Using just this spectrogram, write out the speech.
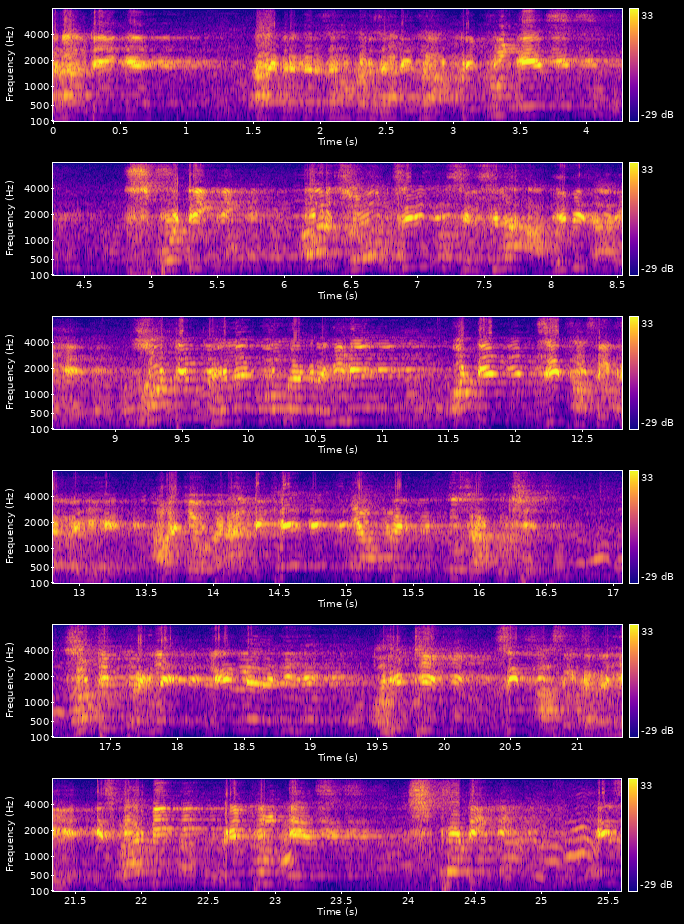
पेनाल्टी के टाई ब्रेकर जहाँ पर जारी था ट्रिपल एस स्पोर्टिंग और जोन से सिलसिला अभी भी जारी है। जो टीम पहले गोल रख रही है, वो टीम जीत हासिल कर रही है। हालाँकि वो पेनाल्टी है या फिर दूसरा कुछ है। जो टीम पहले लीड ले रही है, वही टीम जीत हासिल कर रही है। इस बार भी ट्रिपल एस स्पोर्टिंग इस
